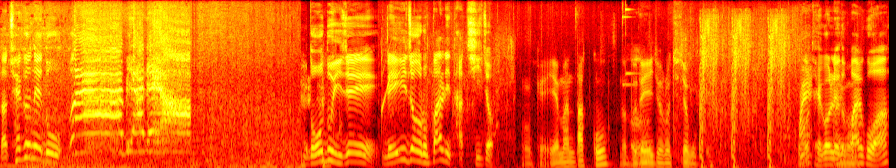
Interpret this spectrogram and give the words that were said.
나 최근에도 와 미안해요 너도 이제 레이저로 빨리 다 지져 오케이 얘만 닦고 나도 어. 레이저로 지져볼게 어, 대걸레도 아이고. 빨고 와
